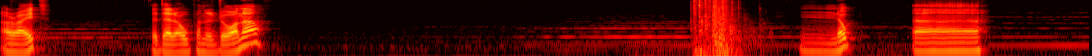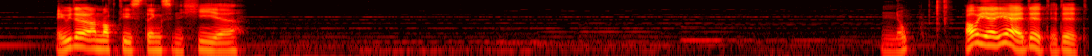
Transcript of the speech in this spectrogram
Alright. Did that open the door now? Uh, maybe they unlock these things in here. Nope. Oh yeah, yeah, it did, it did.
